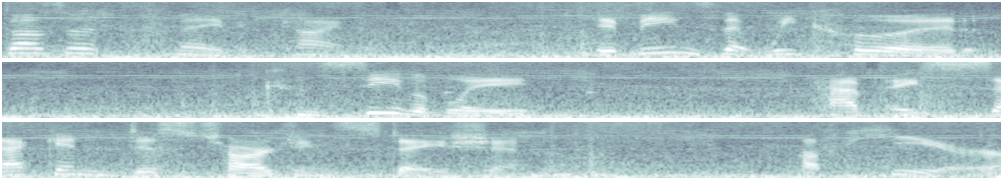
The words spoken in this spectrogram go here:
Does it? Maybe, kind of. It means that we could conceivably have a second discharging station up here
